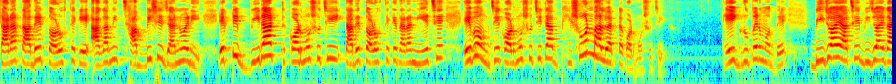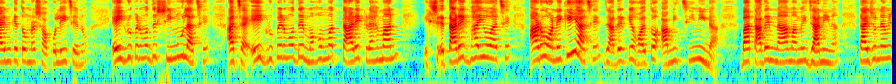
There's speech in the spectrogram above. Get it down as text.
তারা তাদের তরফ থেকে আগামী ছাব্বিশে জানুয়ারি একটি বিরাট কর্মসূচি তাদের তরফ থেকে তারা নিয়েছে এবং যে কর্মসূচিটা ভীষণ ভালো একটা কর্মসূচি। এই গ্রুপের মধ্যে বিজয় আছে, বিজয় গায়নকে তোমরা সকলেই চেনো। এই গ্রুপের মধ্যে শিমুল আছে। আচ্ছা এই গ্রুপের মধ্যে মোহাম্মদ তারেক রহমান তারেক ভাইও আছে আরও অনেকেই আছে যাদেরকে হয়তো আমি চিনি না বা তাদের নাম আমি জানি না, তাই জন্য আমি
